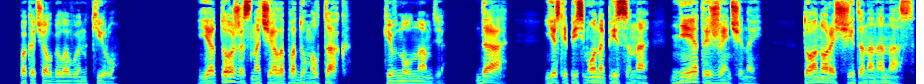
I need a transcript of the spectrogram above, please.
— покачал головой Нкиру. «Я тоже сначала подумал так», — кивнул Намди. «Да, если письмо написано не этой женщиной, то оно рассчитано на нас.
